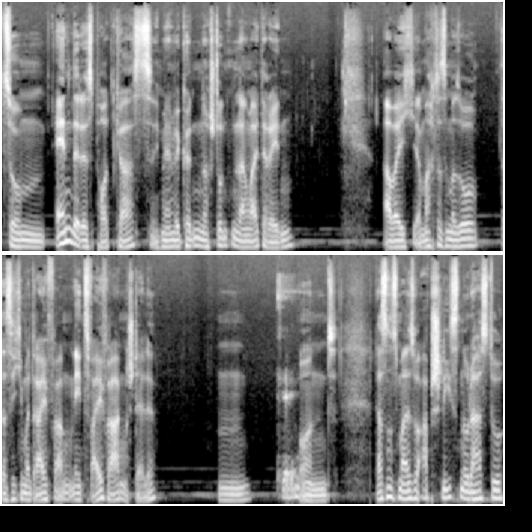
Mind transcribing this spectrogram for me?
zum Ende des Podcasts, ich meine, wir könnten noch stundenlang weiterreden, aber ich äh, mache das immer so, dass ich immer drei Fragen, nee, zwei Fragen stelle. Hm. Okay. Und lass uns mal so abschließen. Oder hast du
